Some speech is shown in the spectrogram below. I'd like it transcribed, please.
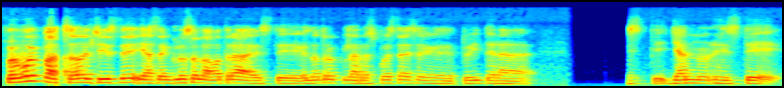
fue muy pasado el chiste y hasta incluso la otra este el otro la respuesta de ese tweet era este ya no este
